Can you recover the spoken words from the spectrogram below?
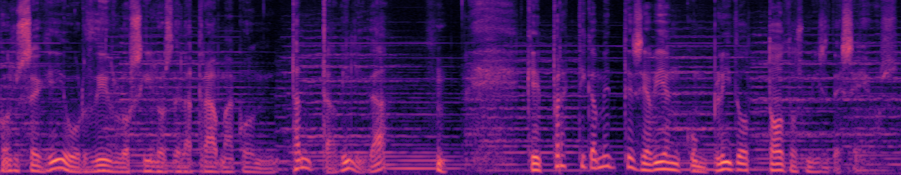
Conseguí urdir los hilos de la trama con tanta habilidad que prácticamente se habían cumplido todos mis deseos.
